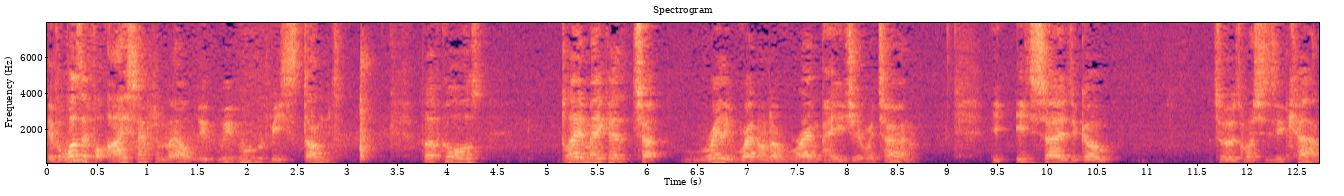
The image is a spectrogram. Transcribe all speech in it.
If it wasn't for Ai snapped him out, it, we, we would be stunned. But of course, Playmaker really went on a rampage in return. He, he decided to go to as much as he can.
